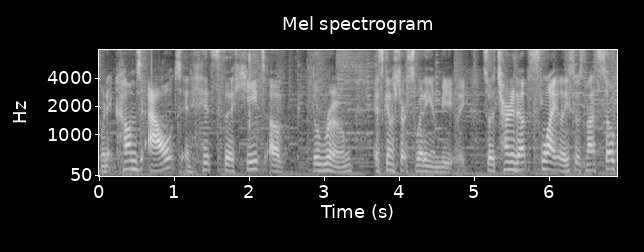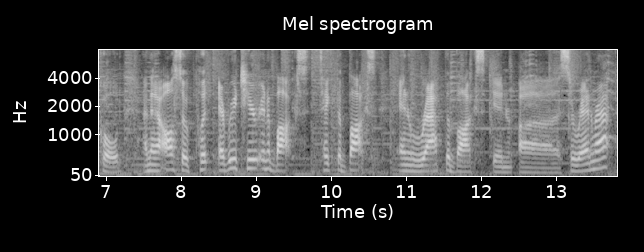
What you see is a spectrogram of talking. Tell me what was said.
when it comes out and hits the heat of the room, it's gonna start sweating immediately. So I turn it up slightly so it's not so cold. And then I also put every tier in a box, take the box and wrap the box in uh, saran wrap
